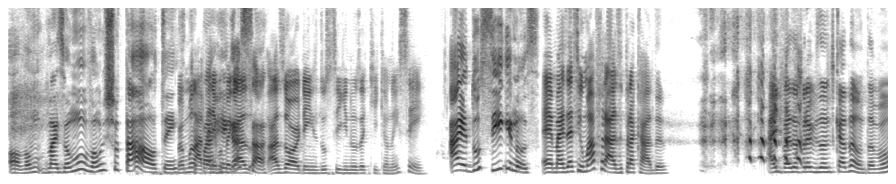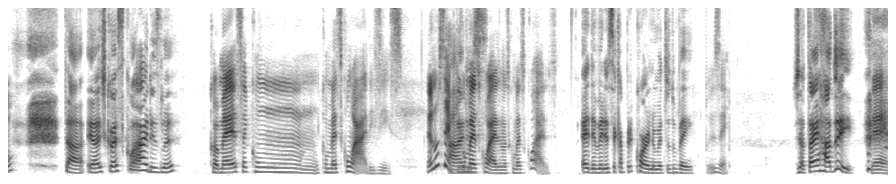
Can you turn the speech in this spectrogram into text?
Ó, vamos, mas vamos, vamos chutar alto, hein? Vamos é lá, peraí, vou pegar as, as ordens dos signos aqui, que eu nem sei. Ah, é dos signos? É, mas é assim, uma frase para cada. Aí a gente faz a previsão de cada um, tá bom? Tá, eu acho que é com Ares, né? Começa com. Começa com Ares, isso. Eu não sei porque Áries. começa com Ares, mas começa com Ares. É, deveria ser Capricórnio, mas tudo bem. Pois é. Já tá errado aí. É,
